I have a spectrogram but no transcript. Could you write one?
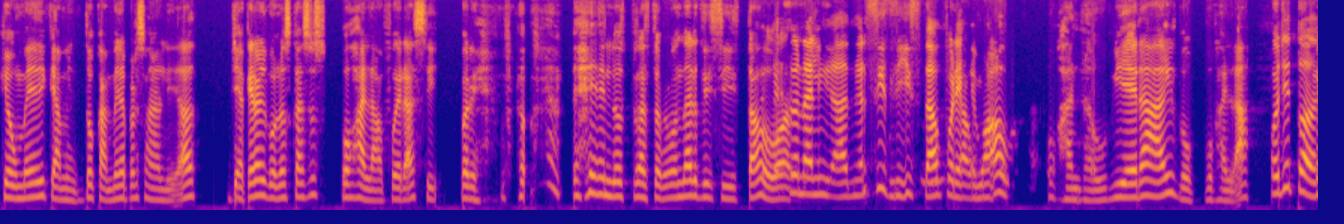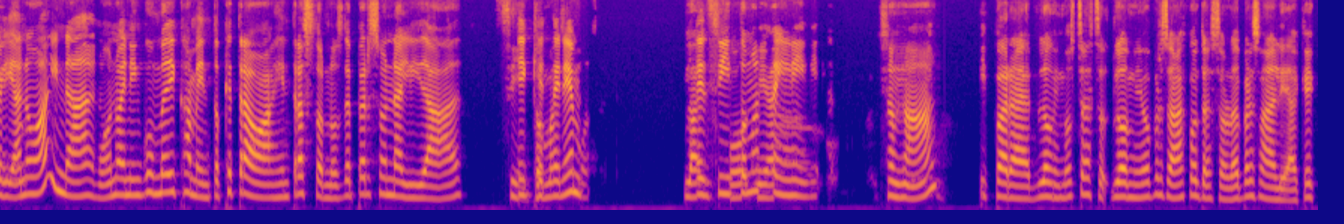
que un medicamento cambie la personalidad, ya que en algunos casos ojalá fuera así. Por ejemplo, en los trastornos narcisistas o personalidad narcisista, por ejemplo. ojalá hubiera algo, ojalá. Oye, todavía no hay nada, ¿no? No hay ningún medicamento que trabaje en trastornos de personalidad. Sí, ¿Y qué tenemos? en síntomas clínicos. Y para los mismos, los mismos personas con trastorno de personalidad que,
